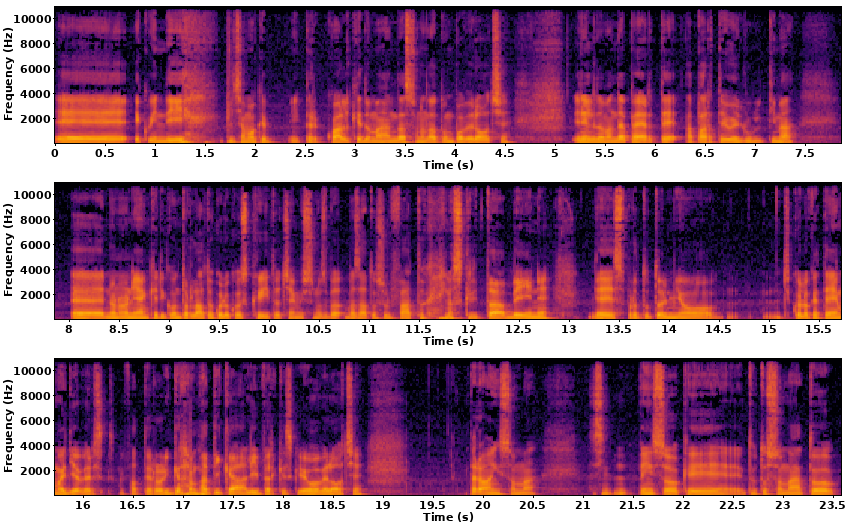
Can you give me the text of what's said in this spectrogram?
E, e quindi diciamo che per qualche domanda sono andato un po' veloce e nelle domande aperte, a parte io e l'ultima, eh, non ho neanche ricontrollato quello che ho scritto, cioè mi sono basato sul fatto che l'ho scritta bene e soprattutto il mio... quello che temo è di aver fatto errori grammaticali perché scrivevo veloce, però insomma penso che tutto sommato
